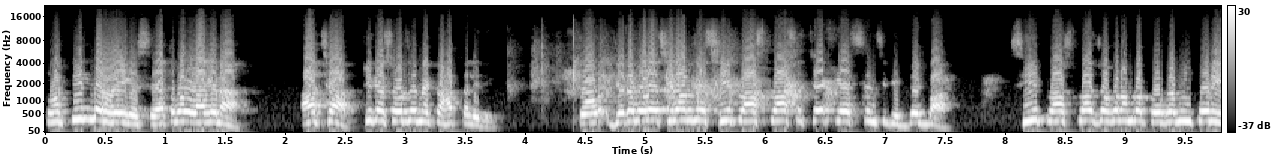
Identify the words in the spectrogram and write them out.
তোমার তিনবার হয়ে গেছে এতবার লাগে না। আচ্ছা ঠিক আছে ওর জন্য একটা হাততালি দিই। তো যেটা বলেছিলাম যে সি প্লাস প্লাস হচ্ছে কেস সেন্সিটিভ দেখবা? সি প্লাস প্লাস যখন আমরা প্রোগ্রামিং করি,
